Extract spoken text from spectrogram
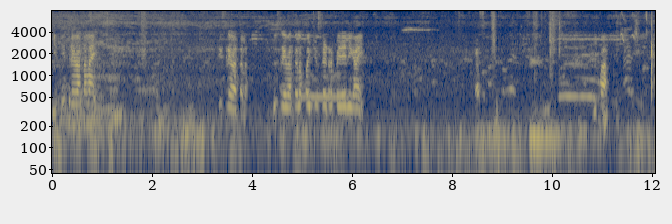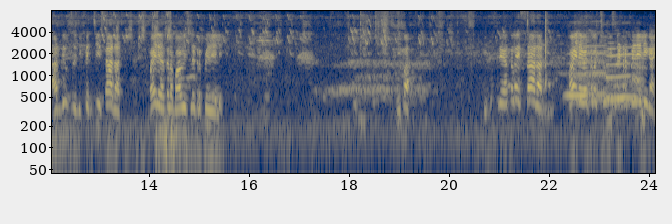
ही तिसऱ्या व्याताला आहे. तिसऱ्या व्याताला दुसऱ्या व्याताला पंचवीस लिटर पिळलेली गाय. असं. ही पहा. आठ दिवसाची कच्ची सात आठ पहिल्या हाताला बावीस लिटर पिळलेले ही पहा. ही दुसऱ्या व्याताला आहे सहा पहिल्या हाताला चोवीस लिटर पिळलेली गाय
